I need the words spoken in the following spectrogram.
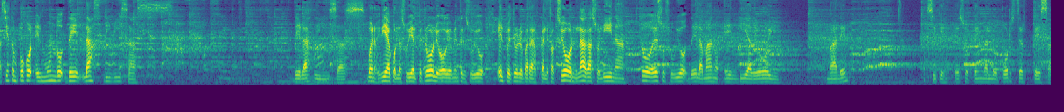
Así está un poco el mundo de las divisas. De las divisas. Bueno, hoy día con la subida del petróleo, obviamente que subió el petróleo para calefacción, la gasolina, todo eso subió de la mano el día de hoy. ¿Vale? Así que eso ténganlo por certeza.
